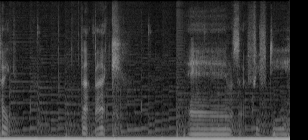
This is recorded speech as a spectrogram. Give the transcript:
Take that back And what's that? 50.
